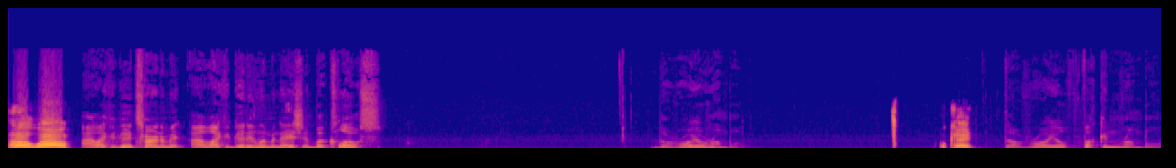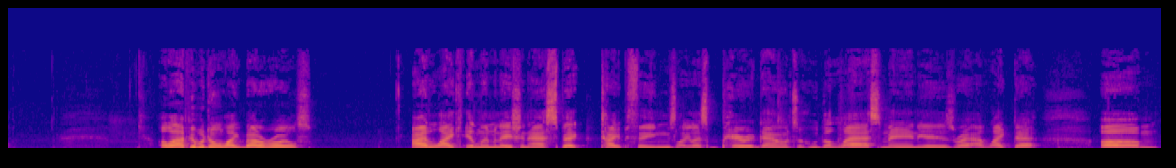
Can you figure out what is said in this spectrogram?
Oh wow! I like a good tournament. I like a good elimination, but close. The Royal Rumble. Okay the Royal fucking Rumble. A lot of people don't like battle royals. I like elimination aspect type things. Like let's pare it down to who the last man is, right? I like that. Um,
